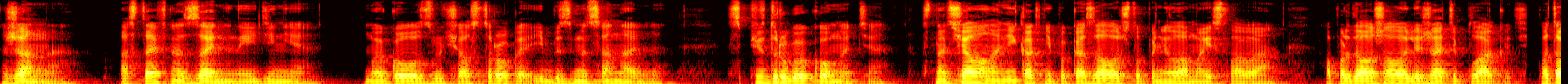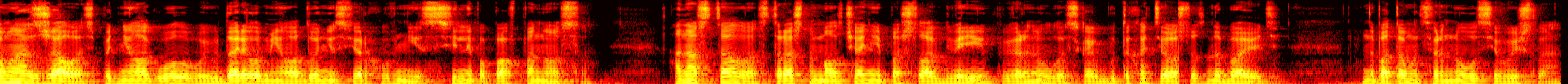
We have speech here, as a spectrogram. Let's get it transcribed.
«Жанна, оставь нас с Зайной наедине». Мой голос звучал строго и безэмоционально. «Спи в другой комнате. Сначала она никак не показала, что поняла мои слова, а продолжала лежать и плакать. Потом она сжалась, подняла голову и ударила меня ладонью сверху вниз, сильно попав по носу. Она встала, в страшном молчании пошла к двери, повернулась, как будто хотела что-то добавить но потом отвернулась и вышла.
